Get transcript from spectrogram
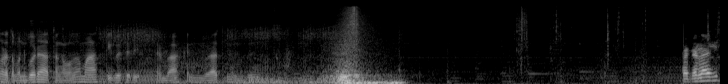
tuh ada teman gue datang kalau nggak mati gue tadi tembakin berat nih musuhnya Ada lagi.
